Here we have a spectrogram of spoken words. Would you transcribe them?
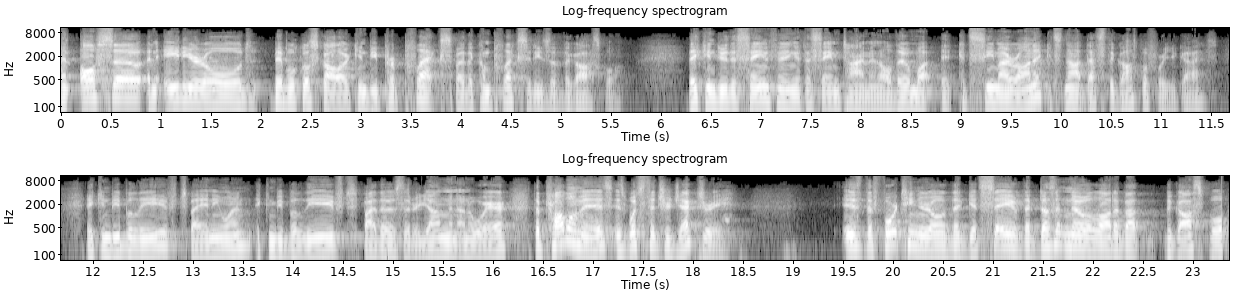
and also, an 80 year old biblical scholar can be perplexed by the complexities of the gospel. They can do the same thing at the same time. And although it could seem ironic, it's not. That's the gospel for you guys. It can be believed by anyone. It can be believed by those that are young and unaware. The problem is, is what's the trajectory? Is the 14 year old that gets saved that doesn't know a lot about the gospel,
